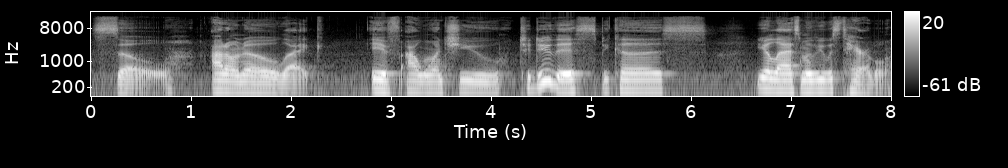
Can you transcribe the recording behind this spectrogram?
So i don't know like if i want you to do this because your last movie was terrible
